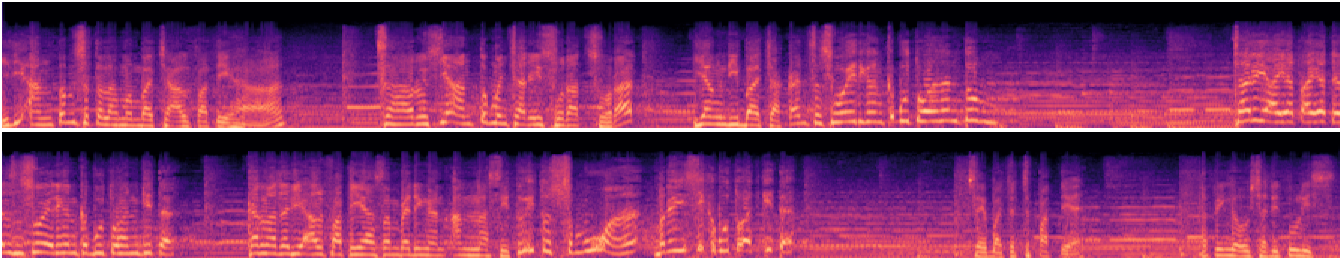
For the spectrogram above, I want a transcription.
Jadi antum setelah membaca Al-Fatihah, seharusnya antum mencari surat-surat yang dibacakan sesuai dengan kebutuhan antum. Cari ayat-ayat yang sesuai dengan kebutuhan kita. Karena dari Al-Fatihah sampai dengan An-Nas itu, itu semua berisi kebutuhan kita. Saya baca cepat ya. Tapi nggak usah ditulis.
